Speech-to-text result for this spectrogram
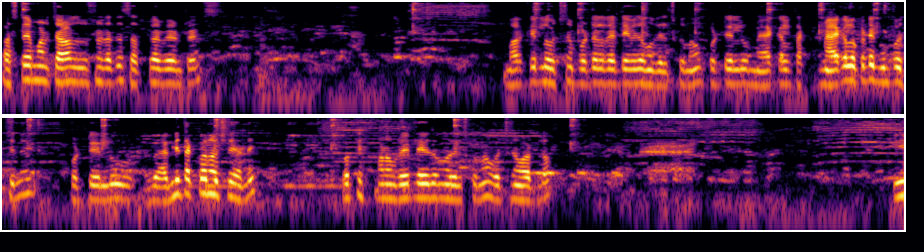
ఫస్ట్ టైం మన ఛానల్ చూసినట్టయితే సబ్స్క్రైబ్ చేయండి ఫ్రెండ్స్. మార్కెట్లో వచ్చిన పొట్టేల రేట్ ఏ విధంగా తెలుసుకుందాం. పొట్టేళ్ళు మేకలు తక్కువ మేకలు ఒకటే గుంపు వచ్చింది. పొట్టేళ్ళు అవి అన్నీ తక్కువనే వచ్చినాయండి. ఓకే మనం రేట్లు ఏ విధంగా తెలుసుకుందాం వచ్చిన వాటిలో. ఈ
